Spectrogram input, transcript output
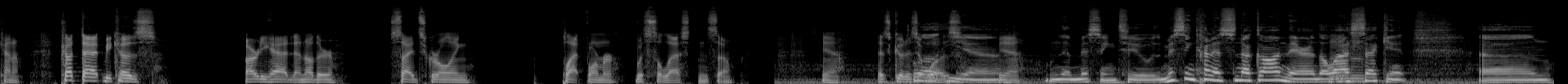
kind of cut that because I already had another side-scrolling platformer with Celeste, and so yeah, as good as Well, it was, yeah. yeah, And the missing too. The missing kind of snuck on there in the last Mhm. second. Um,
